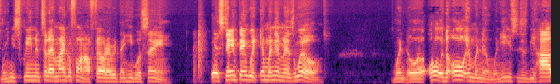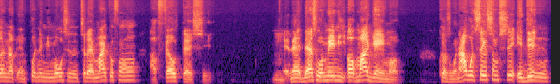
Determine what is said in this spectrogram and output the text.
When he screamed into that microphone, I felt everything he was saying. Yeah, same thing with Eminem as well. When uh, oh the old Eminem, when he used to just be hollering up and putting them emotions into that microphone, I felt that shit. Mm. And that, that's what made me up my game up. Because when I would say some shit, it didn't,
